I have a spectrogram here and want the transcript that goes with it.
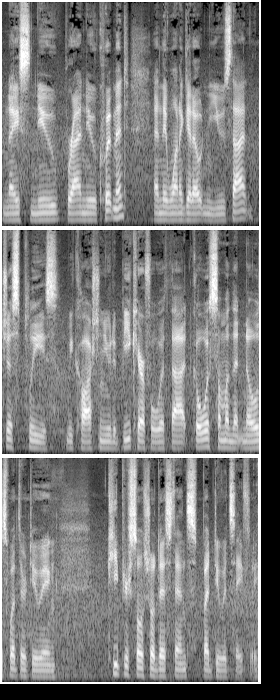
nice, new, brand new equipment and they want to get out and use that. Just please, we caution you to be careful with that. Go with someone that knows what they're doing keep your social distance, but do it safely.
